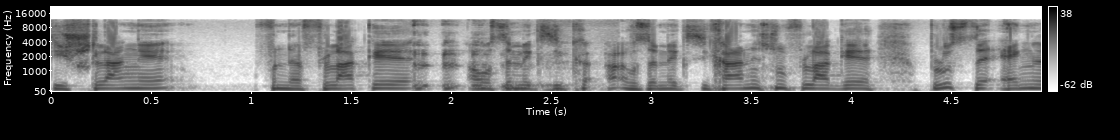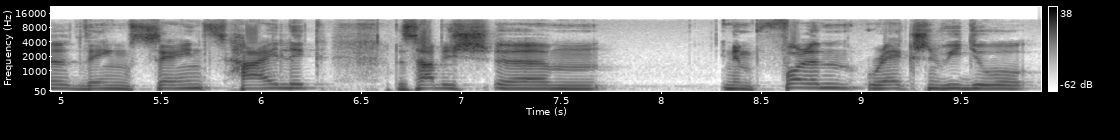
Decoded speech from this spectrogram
die Schlange von der Flagge aus der, Mexika aus der mexikanischen Flagge plus der Engel wegen Saints heilig. Das habe ich ähm, in einem vollen Reaction-Video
